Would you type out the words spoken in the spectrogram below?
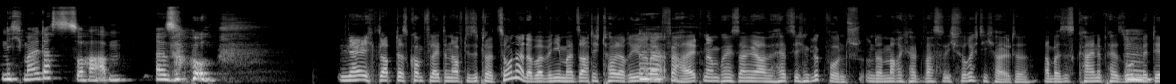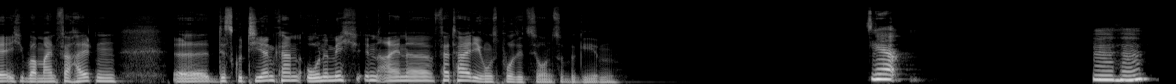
nicht mal das zu haben. Also, Ja, ich glaube, das kommt vielleicht dann auf die Situation an, aber wenn jemand sagt, ich toleriere ja. dein Verhalten, dann kann ich sagen, ja, herzlichen Glückwunsch und dann mache ich halt, was ich für richtig halte. Aber es ist keine Person, mhm. mit der ich über mein Verhalten äh, diskutieren kann, ohne mich in eine Verteidigungsposition zu begeben. Ja. Mhm.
